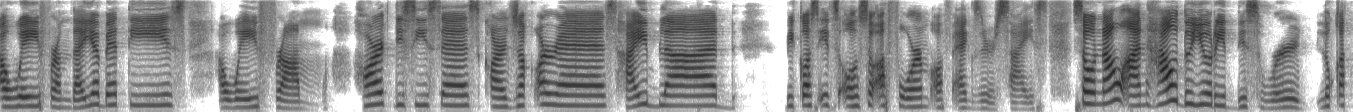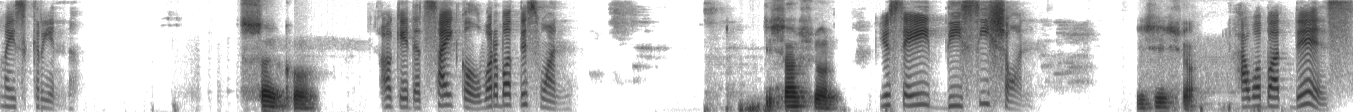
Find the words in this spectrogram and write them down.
away from diabetes away from heart diseases cardiac arrest high blood because it's also a form of exercise. So now Anne, how do you read this word? Look at my screen. Cycle, okay that's cycle. What about this one? Decision, you say decision. Decision, how about this?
